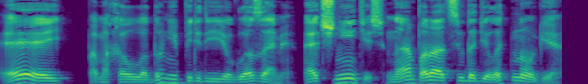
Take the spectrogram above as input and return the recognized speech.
«Эй!» – помахал ладонью перед ее глазами. «Очнитесь, нам пора отсюда делать ноги».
